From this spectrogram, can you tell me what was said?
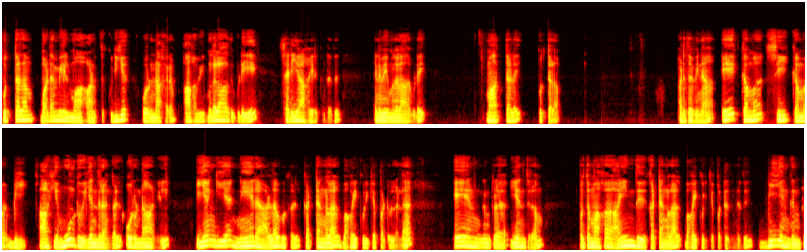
புத்தளம் வடமேல் மாகாணத்துக்குரிய ஒரு நகரம். ஆகவே முதலாவது விடையே சரியாக இருக்கின்றது. எனவே முதலாவது விடை மாத்தளை புத்தளம். அடுத்த வினா ஏ கம சி கம பி ஆகிய மூன்று இயந்திரங்கள் ஒரு நாளில் இயங்கிய நேர அளவுகள் கட்டங்களால் வகை குறிக்கப்பட்டுள்ளன. ஏ என்கின்ற இயந்திரம் மொத்தமாக ஐந்து கட்டங்களால் வகை குறிக்கப்பட்டிருந்தது. பி என்கின்ற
